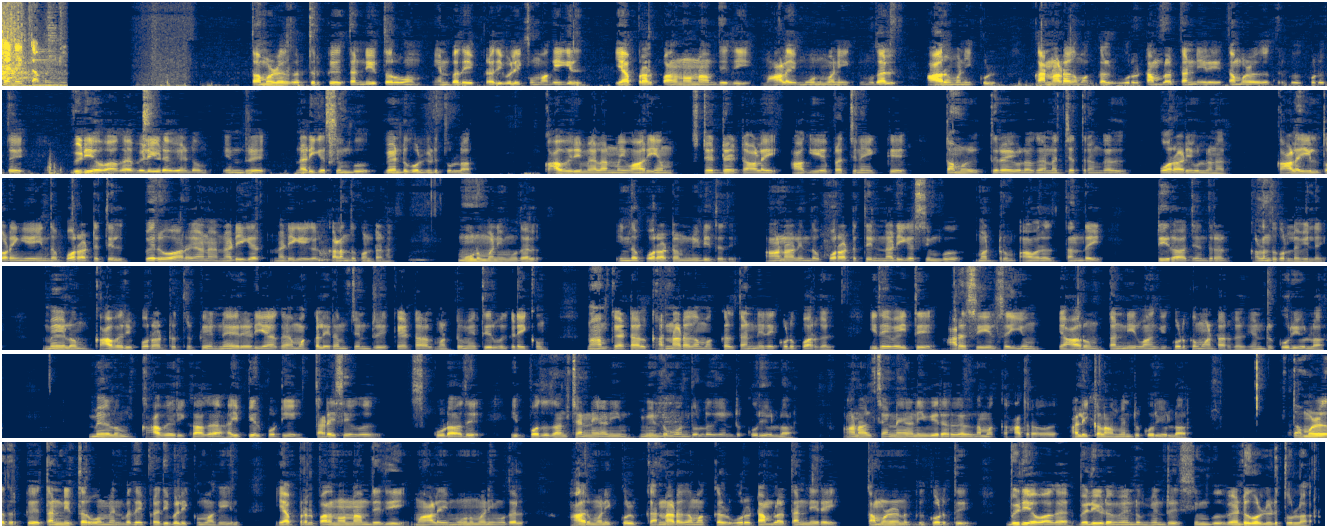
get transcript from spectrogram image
தமிழ் தமிழகத்திற்கு தண்ணீர் தருவோம் என்பதை பிரதிபலிக்கும் வகையில் ஏப்ரல் பதினொன்றாம் தேதி மாலை மூணு மணி முதல் ஆறு மணிக்குள் கர்நாடக மக்கள் ஒரு டம்ளர் தண்ணீரை தமிழகத்திற்கு கொடுத்து வீடியோவாக வெளியிட வேண்டும் என்று நடிகர் சிம்பு வேண்டுகோள் விடுத்துள்ளார். காவிரி மேலாண்மை வாரியம் ஸ்டெர்லைட் ஆலை ஆகிய பிரச்சினைக்கு தமிழ் திரையுலக நட்சத்திரங்கள் போராடியுள்ளனர். காலையில் தொடங்கிய இந்த போராட்டத்தில் பெருவாரையான நடிகர் நடிகைகள் கலந்து கொண்டனர். மூணு மணி முதல் இந்த போராட்டம் நீடித்தது. ஆனால் இந்த போராட்டத்தில் நடிகர் சிம்பு மற்றும் அவரது தந்தை டி. ராஜேந்திரன் கலந்து கொள்ளவில்லை. மேலும் காவிரி போராட்டத்திற்கு நேரடியாக மக்களிடம் சென்று கேட்டால் மட்டுமே தீர்வு கிடைக்கும். நாம் கேட்டால் கர்நாடக மக்கள் தண்ணீரை கொடுப்பார்கள். இதை வைத்து அரசியல் செய்யும் யாரும் தண்ணீர் வாங்கி கொடுக்க மாட்டார்கள் என்று கூறியுள்ளார். மேலும் காவேரிக்காக ஐபிஎல் போட்டியை தடை செய்வது கூடாது இப்போதுதான் சென்னை அணி மீண்டும் வந்துள்ளது என்று கூறியுள்ளார். ஆனால் சென்னை அணி வீரர்கள் நமக்கு ஆதரவு அளிக்கலாம் என்று கூறியுள்ளார். தமிழகத்திற்கு தண்ணீர் தருவோம் என்பதை பிரதிபலிக்கும் வகையில் ஏப்ரல் பதினொன்றாம் தேதி மாலை மூணு மணி முதல் ஆறு மணிக்குள் கர்நாடக மக்கள் ஒரு டம்ளர் தண்ணீரை தமிழனுக்கு கொடுத்து வீடியோவாக வெளியிட வேண்டும் என்று சிம்பு வேண்டுகோள் விடுத்துள்ளார்.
